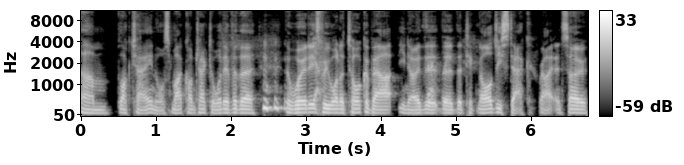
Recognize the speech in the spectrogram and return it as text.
um, blockchain or smart contract or whatever the, the word is we want to talk about, you know, the, exactly. the, the technology stack, right? And so,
